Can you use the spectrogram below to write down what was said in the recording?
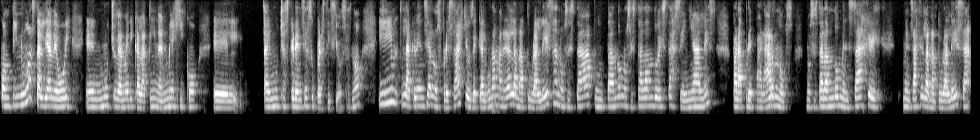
continúa hasta el día de hoy en mucho de América Latina, en México. hay muchas creencias supersticiosas, ¿no? Y la creencia en los presagios, de que de alguna manera la naturaleza nos está apuntando, nos está dando estas señales para prepararnos, nos está dando mensaje, mensaje de la naturaleza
